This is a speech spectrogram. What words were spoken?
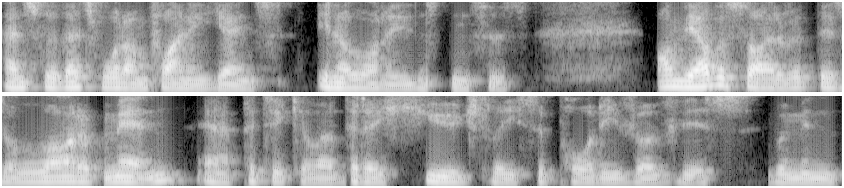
And so that's what I'm fighting against in a lot of instances. On the other side of it, there's a lot of men in particular that are hugely supportive of this, women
